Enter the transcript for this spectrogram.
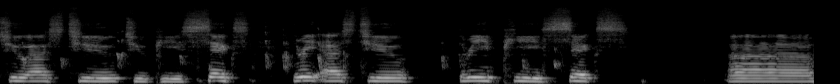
2s2, 2p6, 3s2, 3p6, uh,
